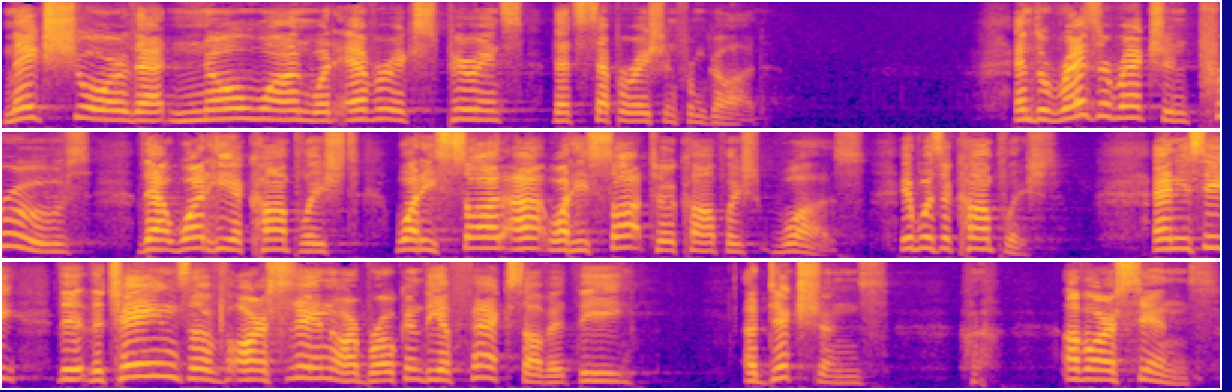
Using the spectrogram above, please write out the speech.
make sure that no one would ever experience that separation from God. And the resurrection proves that what he accomplished, what he sought out, what he sought to accomplish was. It was accomplished. And you see, the, the chains of our sin are broken, the effects of it, the addictions of our sins,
